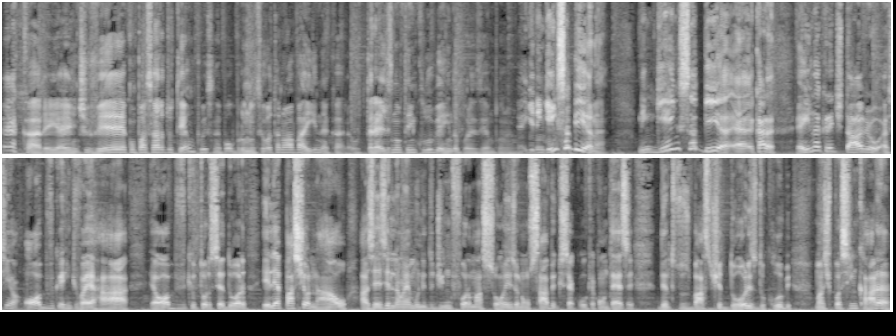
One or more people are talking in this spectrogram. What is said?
É, cara, e a gente vê com o passar do tempo isso, né? Pô, o Bruno Silva tá no Havaí, né, cara? O Trellis não tem clube ainda, por exemplo, né? É, e ninguém sabia, né? Ninguém sabia. É, cara, é inacreditável. Assim, ó, óbvio que a gente vai errar. É óbvio que o torcedor, ele é passional. Às vezes ele não é munido de informações, ou não sabe o que, o que acontece dentro dos bastidores do clube. Mas, tipo assim, cara,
